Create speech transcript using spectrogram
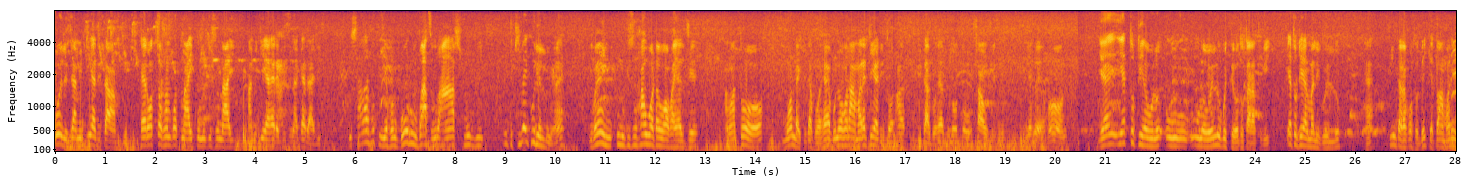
বইলে যে আমি টিয়া দিতাম? হের অর্থ সম্পদ নাই কোনো কিছু নাই আমি টিয়া হেরে দিছি না কে দেয় দিছি। এই প্রতি এখন গরু, বাছুর, হাঁস, মুরগি এটা কিবাই করে এলু হ্যাঁ? এবার কোনো কিছু হাওয়া টাওয়া ভাই আলছে। আমার তো মনটাই কি দেখো হ্যাঁ বলে ওখানে আমারে টিয়া দিত দিতার হ্যাঁ বলে তো সাহস হয়েছে ঠিক আছে, এখন এত টিয়া উলো উলো হইল করতে অত তাড়াতাড়ি? এত টিয়ার মালিক হইল হ্যাঁ? চিন্তাটা করছ, দেখে তো আমারই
